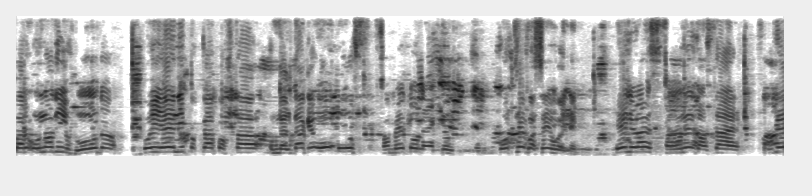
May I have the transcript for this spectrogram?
ਪਰ ਉਹਨਾਂ ਦੀ ਹੋਂਦ ਕੋਈ ਇਹ ਨਹੀਂ ਪੱਕਾ ਪੁਖਤਾ ਮਿਲਦਾ ਕਿ ਉਹ ਉਸ ਸਮੇਂ ਤੋਂ ਲੈ ਕੇ ਉੱਥੇ ਵਸੇ ਹੋਏ ਨੇ। ਇਹ ਜਿਹੜਾ ਸਥਾਨ ਇਹ ਦੱਸਦਾ ਹੈ ਕਿ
